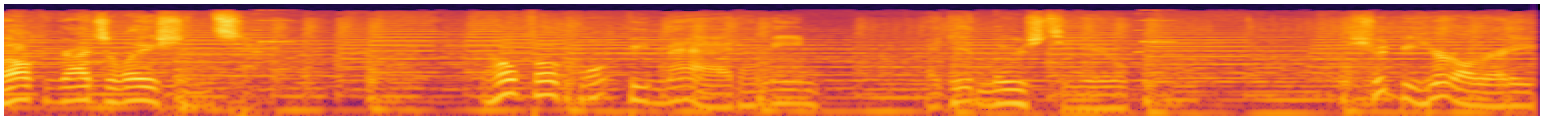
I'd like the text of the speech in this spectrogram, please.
Well, congratulations. I hope folk won't be mad. I mean, I did lose to you. I should be here already.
